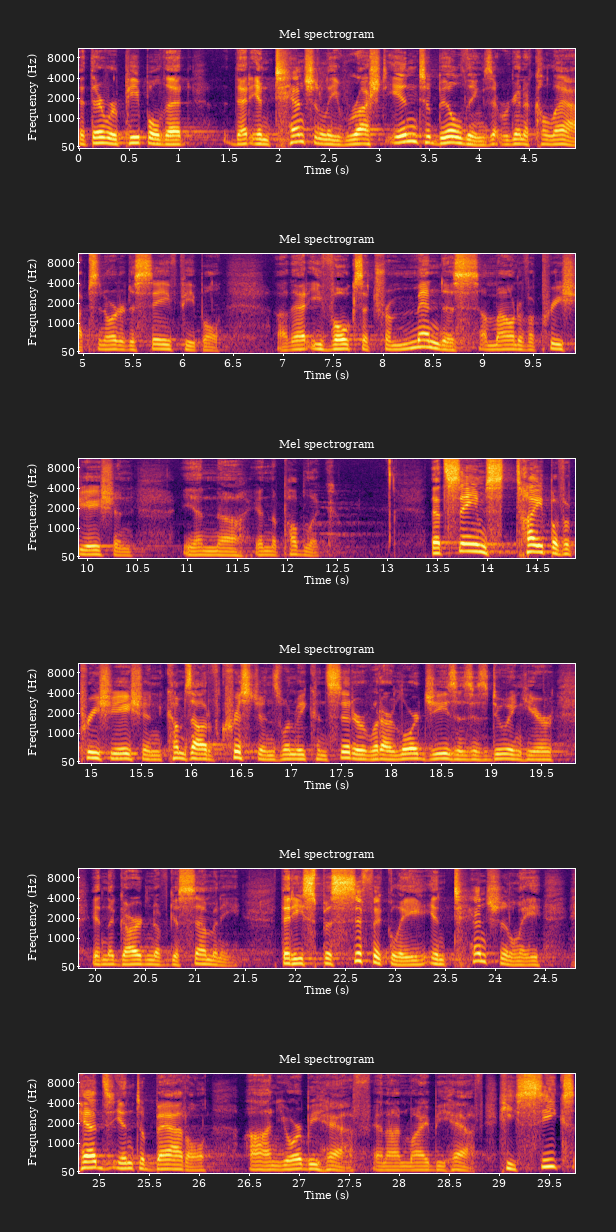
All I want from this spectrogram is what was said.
that there were people that, that intentionally rushed into buildings that were going to collapse in order to save people. Uh, that evokes a tremendous amount of appreciation in, uh, in the public. That same type of appreciation comes out of Christians when we consider what our Lord Jesus is doing here in the Garden of Gethsemane. That he specifically, intentionally heads into battle on your behalf and on my behalf. He seeks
